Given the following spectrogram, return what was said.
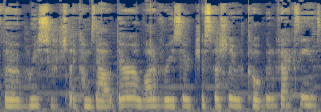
the research that comes out. There are a lot of research, especially with COVID vaccines,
